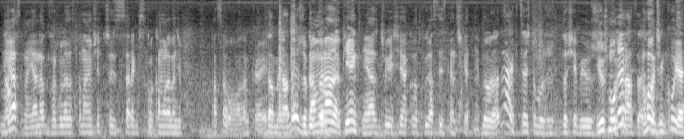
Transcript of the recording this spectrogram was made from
No jasne, ja na- w ogóle zastanawiam się, czy serek z guacamole będzie pasował, ale okej. Damy radę, żeby Damy to... radę, pięknie, ja czuję się jako twój asystent świetnie. Dobra, tak, jak chcesz, to możesz do siebie już Już mogę? wracać. O, dziękuję.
